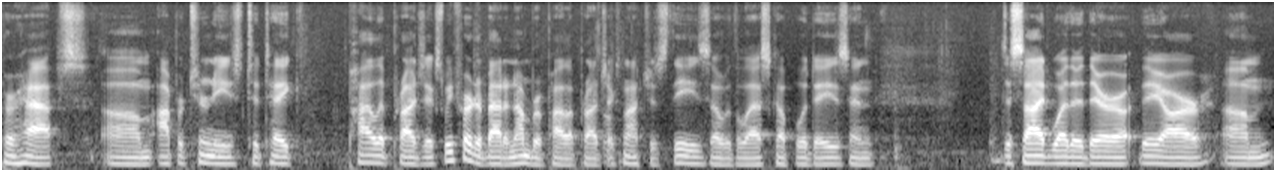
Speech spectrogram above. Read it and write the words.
perhaps um, opportunities to take pilot projects. We've heard about a number of pilot projects, not just these, over the last couple of days, and decide whether they're, they are um,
